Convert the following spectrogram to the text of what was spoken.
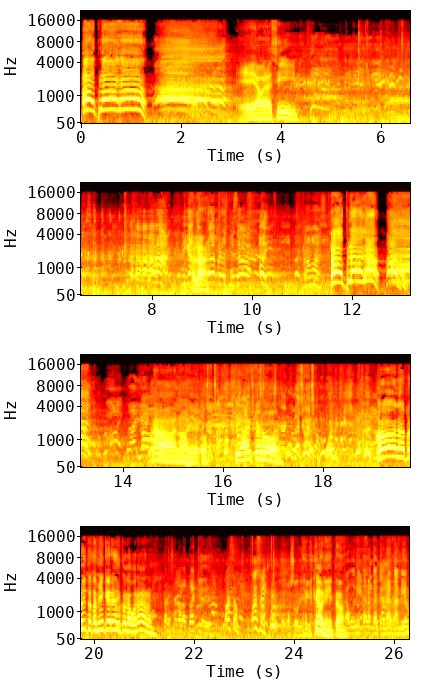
¡Ay, plaga! Eh, ahora sí. Hola. Pero es que estaba hoy. Nada más. ¡Ay, plaga! No, no hay eco. Sí hay, pero... Hola, perrito, ¿también quieren colaborar? Qué bonito. Está bonita la catedral también.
